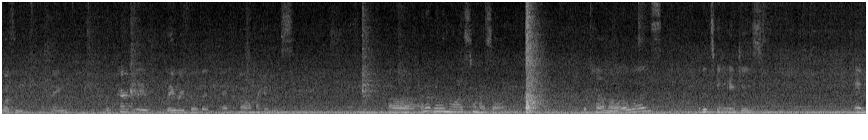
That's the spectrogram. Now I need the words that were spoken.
wasn't a thing. But apparently they refilled it, and oh my goodness. Uh, I don't know when the last time I saw the caramello was, but it's been ages, and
